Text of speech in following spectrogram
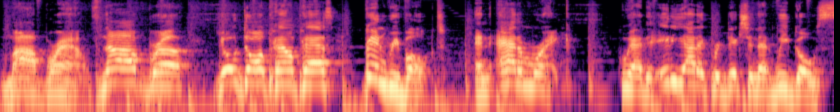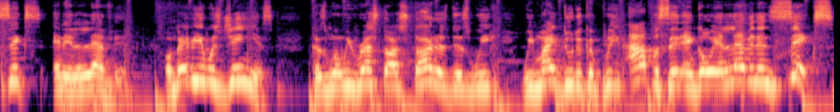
my Browns. Nah, bruh, your dog pound pass been revoked. And Adam Rank, who had the idiotic prediction that we go 6 and 11. Or maybe it was genius, because when we rest our starters this week, we might do the complete opposite and go 11 and 6.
